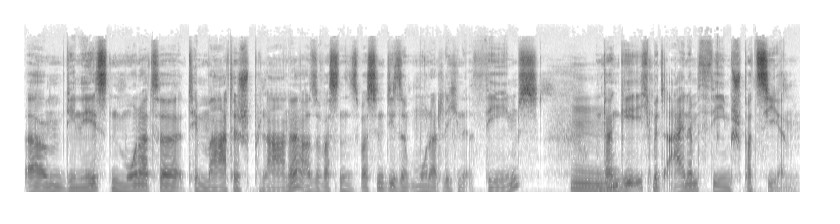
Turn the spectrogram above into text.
ähm, die nächsten Monate thematisch plane. Also was sind, was sind diese monatlichen Themes? Und dann gehe ich mit einem Theme spazieren.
